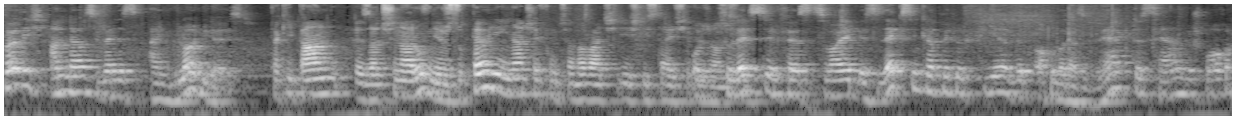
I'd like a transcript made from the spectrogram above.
Völlig anders, wenn es ein Gläubiger ist. Taki pan zaczyna również zupełnie inaczej funkcjonować, jeśli staje się Und wierzący. zuletzt in Vers 2 bis 6 in Kapitel 4 wird auch über das Werk des Herrn gesprochen.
